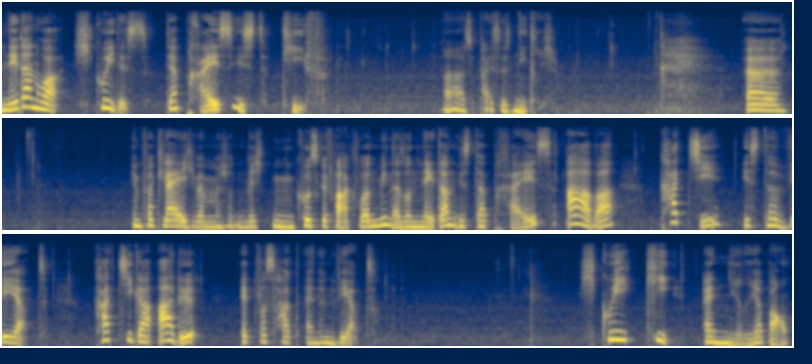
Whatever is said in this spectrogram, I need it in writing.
Nedan wa hikui desu, der Preis ist tief. Also Preis ist niedrig. Äh, Im Vergleich, wenn man schon im Kurs gefragt worden bin, also Nedan ist der Preis, aber Kachi ist der Wert. Kachi ga aru, etwas hat einen Wert. Hikui ki, ein niedriger Baum.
